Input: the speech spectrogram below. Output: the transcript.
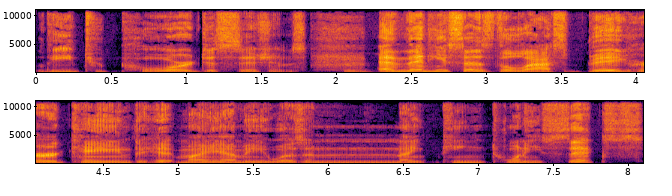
lead to poor decisions. Mm. And then he says the last big hurricane to hit Miami was in 1926,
